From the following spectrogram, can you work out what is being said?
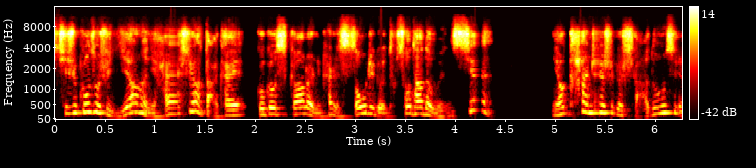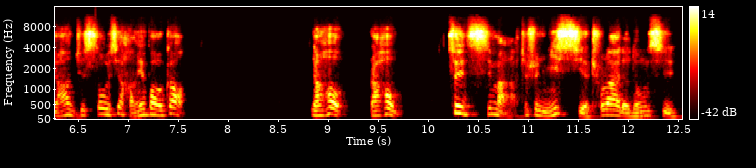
其实工作是一样的，你还是要打开 Google Scholar，你开始搜这个搜它的文献，你要看这是个啥东西，然后你去搜一些行业报告，然后然后最起码就是你写出来的东西，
